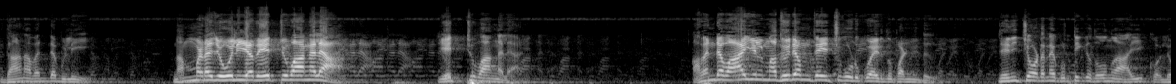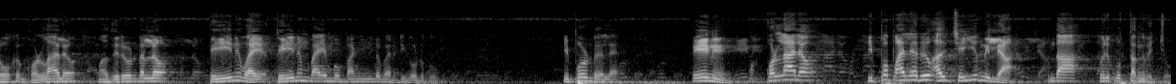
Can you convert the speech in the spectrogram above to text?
ഇതാണ് അവന്റെ വിളി. നമ്മുടെ ജോലി അത് ഏറ്റുവാങ്ങല. ഏറ്റുവാങ്ങലാണ് അവന്റെ വായിൽ മധുരം തേച്ചു കൊടുക്കുമായിരുന്നു പണ്ട്. ജനിച്ച ഉടനെ കുട്ടിക്ക് തോന്നുക ഈ ലോകം കൊള്ളാലോ മധുരം ഉണ്ടല്ലോ. തേന് വയ തേനും വയമ്പും പണ്ട് പരട്ടി കൊടുക്കും. ഇപ്പോഴുണ്ട് അല്ലേ? തേന് കൊള്ളാലോ. ഇപ്പൊ പലരും അത് ചെയ്യുന്നില്ല. എന്താ? ഒരു കുത്തങ്ങ് വെച്ചു.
